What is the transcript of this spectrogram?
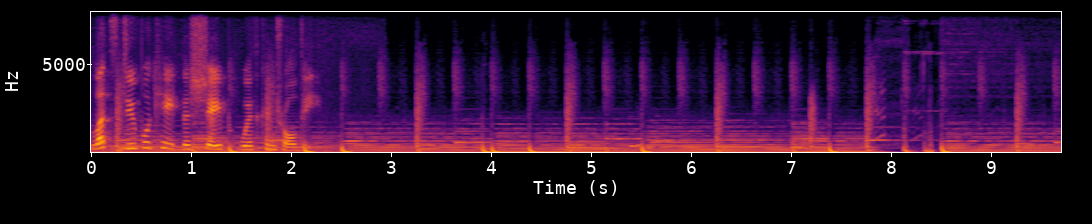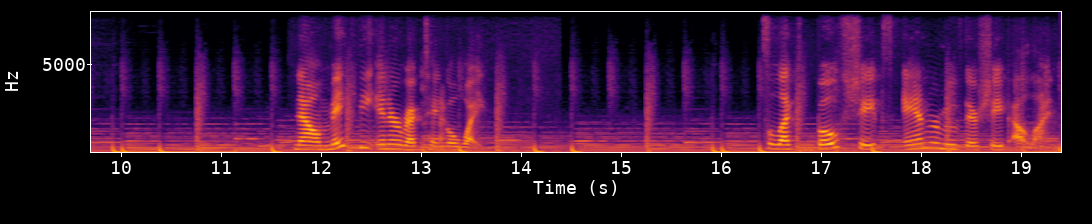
Let's duplicate the shape with Ctrl D. Now make the inner rectangle white. Select both shapes and remove their shape outline.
